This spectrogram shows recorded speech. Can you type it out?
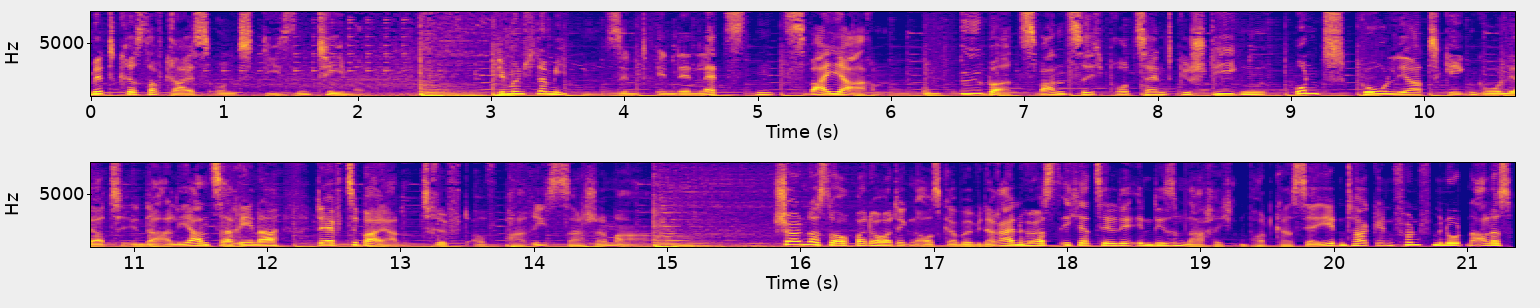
Mit Christoph Kreis und diesen Themen. Die Münchner Mieten sind in den letzten zwei Jahren um über 20 Prozent gestiegen und Goliath gegen Goliath in der Allianz Arena. Der FC Bayern trifft auf Paris Saint-Germain. Schön, dass du auch bei der heutigen Ausgabe wieder reinhörst. Ich erzähle dir in diesem Nachrichtenpodcast ja jeden Tag in fünf Minuten alles,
